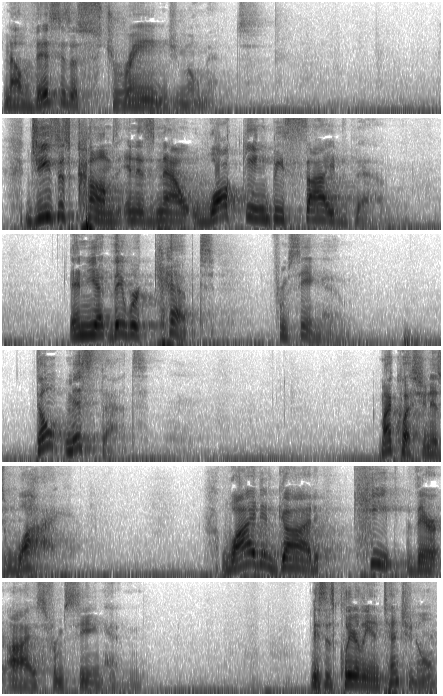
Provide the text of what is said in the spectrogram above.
Now, this is a strange moment. Jesus comes and is now walking beside them, and yet they were kept from seeing him. Don't miss that. My question is why? Why did God keep their eyes from seeing him? This is clearly intentional.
